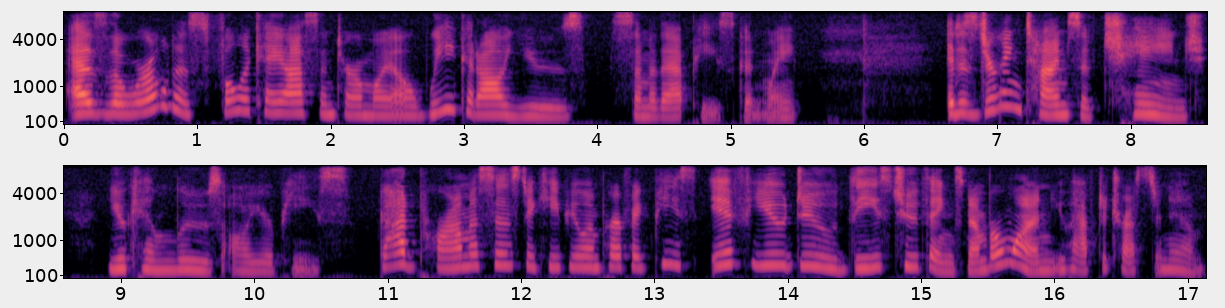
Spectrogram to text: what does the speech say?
As the world is full of chaos and turmoil, we could all use some of that peace, couldn't we? It is during times of change you can lose all your peace. God promises to keep you in perfect peace if you do these two things. Number one, you have to trust in Him.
